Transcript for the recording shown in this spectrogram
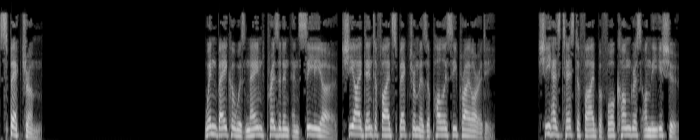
Spectrum. When Baker was named president and CEO, she identified spectrum as a policy priority. She has testified before Congress on the issue,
